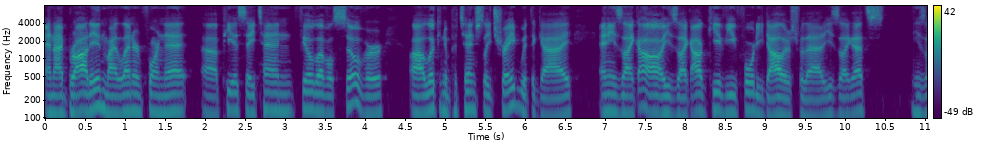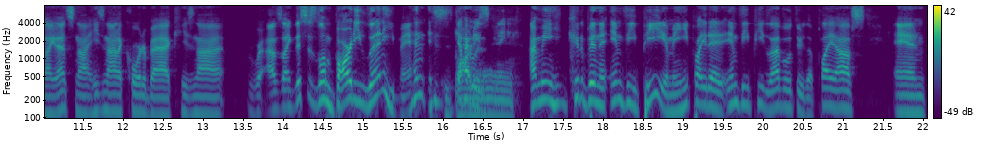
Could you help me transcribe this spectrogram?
and I brought in my Leonard Fournette uh, PSA 10 field level silver, uh, looking to potentially trade with the guy. And he's like, "Oh, he's like, I'll give you forty dollars for that." He's like, "That's," he's like, "That's not." He's not a quarterback. He's not. I was like, "This is Lombardi Lenny, man. This guy was. Lenny. I mean, he could have been an MVP. I mean, he played at MVP level through the playoffs, and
